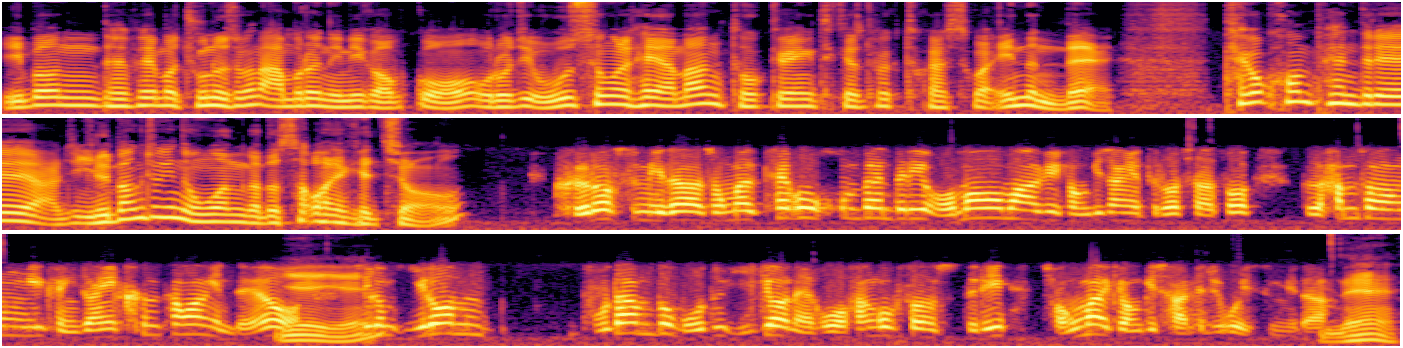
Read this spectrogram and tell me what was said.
이번 대회 뭐 준우승은 아무런 의미가 없고 오로지 우승을 해야만 도쿄행 티켓을 획득할 수가 있는데 태국 홈팬들의 아주 일방적인 응원과도 싸워야겠죠. 그렇습니다. 정말 태국 홈팬들이 어마어마하게 경기장에 들어차서 그 함성이 굉장히 큰 상황인데요. 예예. 예. 지금 이런 부담도 모두 이겨내고 한국 선수들이 정말 경기 잘해주고 있습니다. 네.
